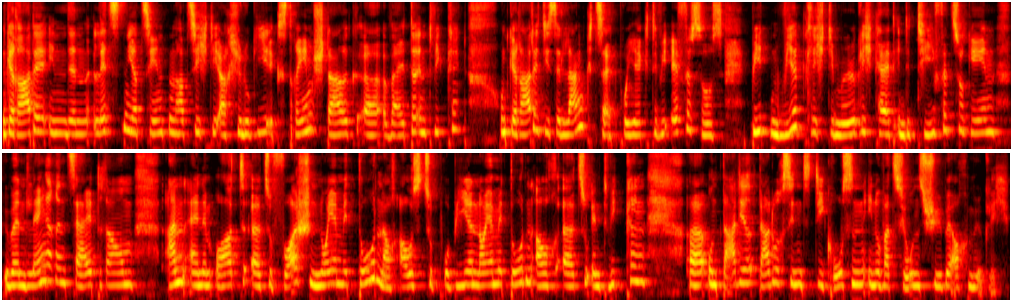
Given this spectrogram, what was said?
Gerade in den letzten Jahrzehnten hat sich die Archäologie extrem stark äh, weiterentwickelt und gerade diese Langzeitprojekte wie Ephesus bieten wirklich die Möglichkeit, in die Tiefe zu gehen, über einen längeren Zeitraum an einem Ort äh, zu forschen, neue Methoden auch auszuprobieren, neue Methoden auch äh, zu entwickeln äh, und dadurch, dadurch sind die großen Innovationsschübe auch möglich.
